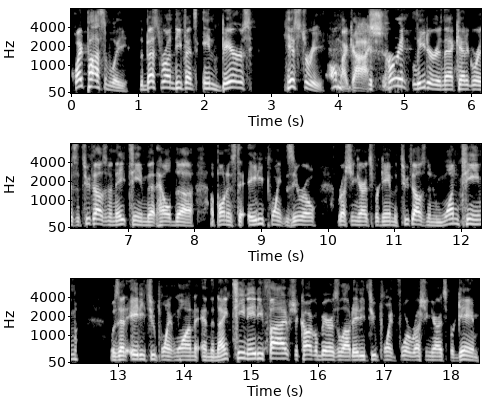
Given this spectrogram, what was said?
quite possibly, the best run defense in Bears history. Oh my gosh. The current leader in that category is the 2008 team that held uh, opponents to 80.0 rushing yards per game. The 2001 team was at 82.1, and the 1985 Chicago Bears allowed 82.4 rushing yards per game.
